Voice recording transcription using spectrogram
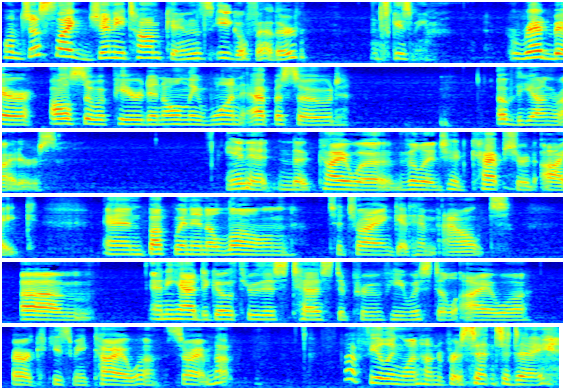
Well, just like Jenny Tompkins' Eagle Feather, excuse me, Red Bear also appeared in only one episode of The Young Riders. In it, the Kiowa village had captured Ike, and Buck went in alone to try and get him out. Um, and he had to go through this test to prove he was still Iowa, or excuse me, Kiowa. Sorry, I'm not not feeling 100% today.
